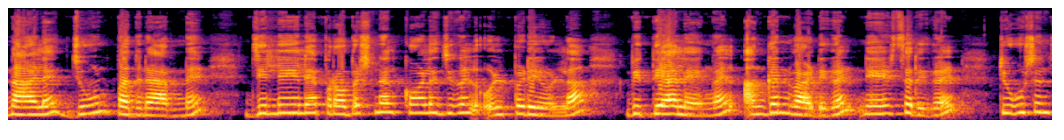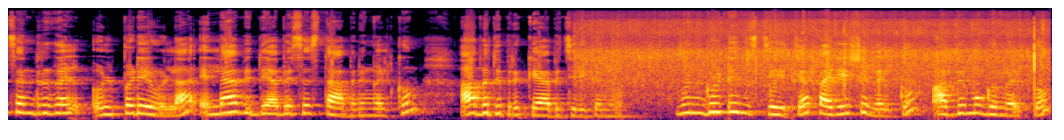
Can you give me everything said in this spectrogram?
നാളെ ജൂൺ പതിനാറിന് ജില്ലയിലെ പ്രൊഫഷണൽ കോളേജുകൾ ഉൾപ്പെടെയുള്ള വിദ്യാലയങ്ങൾ അംഗൻവാടികൾ നഴ്സറികൾ ട്യൂഷൻ സെന്ററുകൾ ഉൾപ്പെടെയുള്ള എല്ലാ വിദ്യാഭ്യാസ സ്ഥാപനങ്ങൾക്കും അവധി പ്രഖ്യാപിച്ചിരിക്കുന്നു. മുൻകൂട്ടി നിശ്ചയിച്ച പരീക്ഷകൾക്കും അഭിമുഖങ്ങൾക്കും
